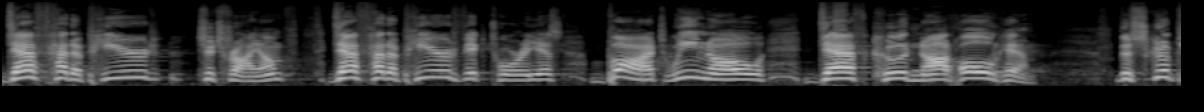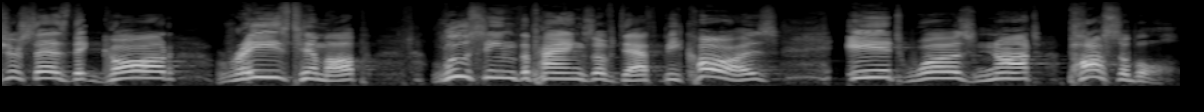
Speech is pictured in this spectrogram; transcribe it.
Death had appeared to triumph, death had appeared victorious, but we know death could not hold him. The scripture says that God raised him up, loosing the pangs of death because it was not possible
